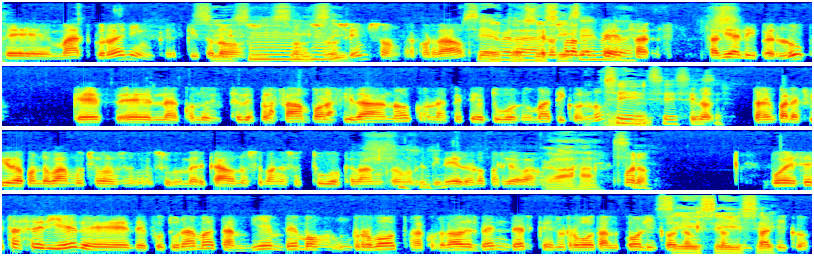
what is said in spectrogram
de Matt Groening, que hizo los, los, Simpsons, ¿acordados? Sí, es verdad. Pero solamente salía el Hyperloop, que es eh, cuando se desplazaban por la ciudad, ¿no? Con una especie de tubos neumáticos, ¿no? Sí, sí, sí, También parecido a cuando van muchos supermercados, ¿no? Se van esos tubos que van con el dinero, ¿no? Para arriba abajo. Ajá, bueno, pues esta serie de, de, Futurama también vemos un robot, acordado del Bender, que es el robot alcohólico tan, simpático,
